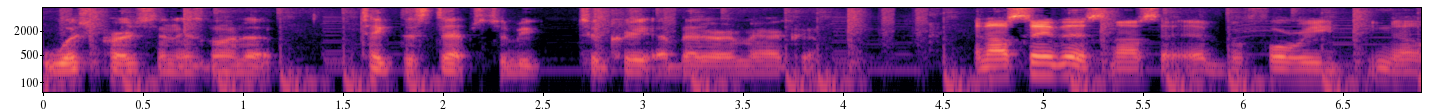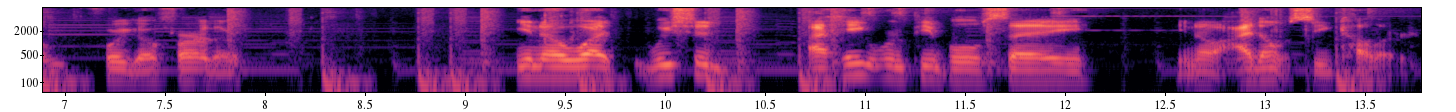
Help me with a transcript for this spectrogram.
which person is going to take the steps to be to create a better America? And I'll say this, and I'll say uh, before we, you know, before we go further, you know what? We should. I hate when people say, you know, I don't see color,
